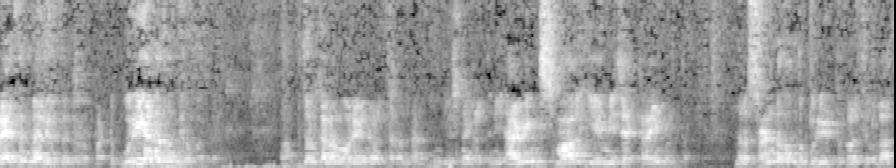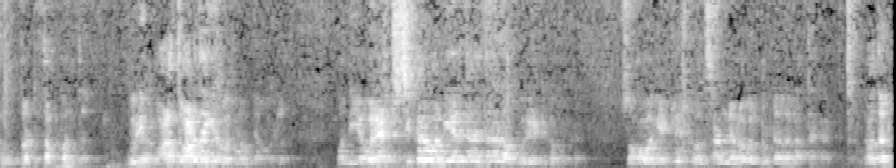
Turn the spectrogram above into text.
ಪ್ರಯತ್ನದ ಮೇಲೆ ಇರ್ತದೆ ಬಟ್ ಗುರಿ ಅನ್ನೋದು ಒಂದು ಇರ್ಬೇಕು. ಅಬ್ದುಲ್ ಕಲಾಂ ಅವ್ರು ಏನ್ ಹೇಳ್ತಾರೆ ಅಂದ್ರೆ ಇಂಗ್ಲಿಷ್ ನಾಗ ಹೇಳ್ತೀನಿ having small aim is a crime ಅಂತ. ಅಂದ್ರೆ ಸಣ್ಣದೊಂದು ಗುರಿ ಇಟ್ಕೊಳ್ತೀವಲ್ಲ ಅದೊಂದು ದೊಡ್ಡ ತಪ್ಪಂತ ಗುರಿ ಬಹಳ ದೊಡ್ಡದಾಗಿರ್ಬೇಕು ನಮ್ದು ಯಾವಾಗಲೂ. ಒಂದು ಎವರೆಸ್ಟ್ ಶಿಖರವನ್ನು ಏರ್ತೇನೆ ಅಂದ್ರೆ ನಾವು ಗುರಿ ಇಟ್ಕೋಬೇಕು. ಸೊ ಅವಾಗ ಅಟ್ಲೀಸ್ಟ್ ಒಂದು ಸಣ್ಣ ನೆಲಗಲ್ ಗುಡ್ಡಲ್ಲ ಹತ್ತಕ್ಕಾಗ್ತದೆ ಹೌದಲ್ಲ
